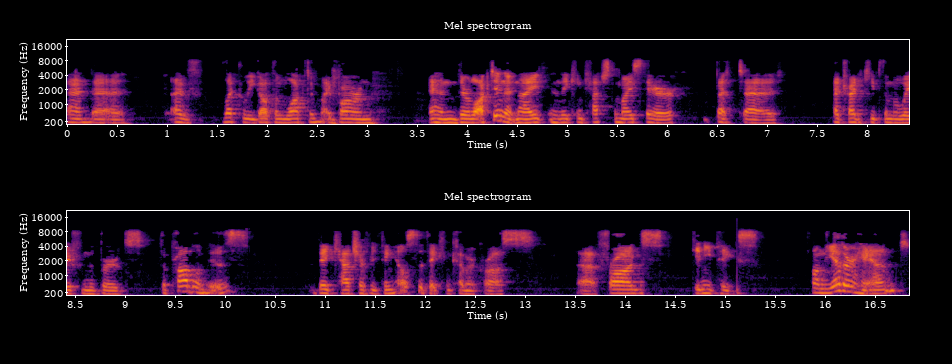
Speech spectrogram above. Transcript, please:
And uh, I've luckily got them locked in my barn and they're locked in at night and they can catch the mice there. But uh, I try to keep them away from the birds. The problem is they catch everything else that they can come across uh, frogs, guinea pigs. On the other hand,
